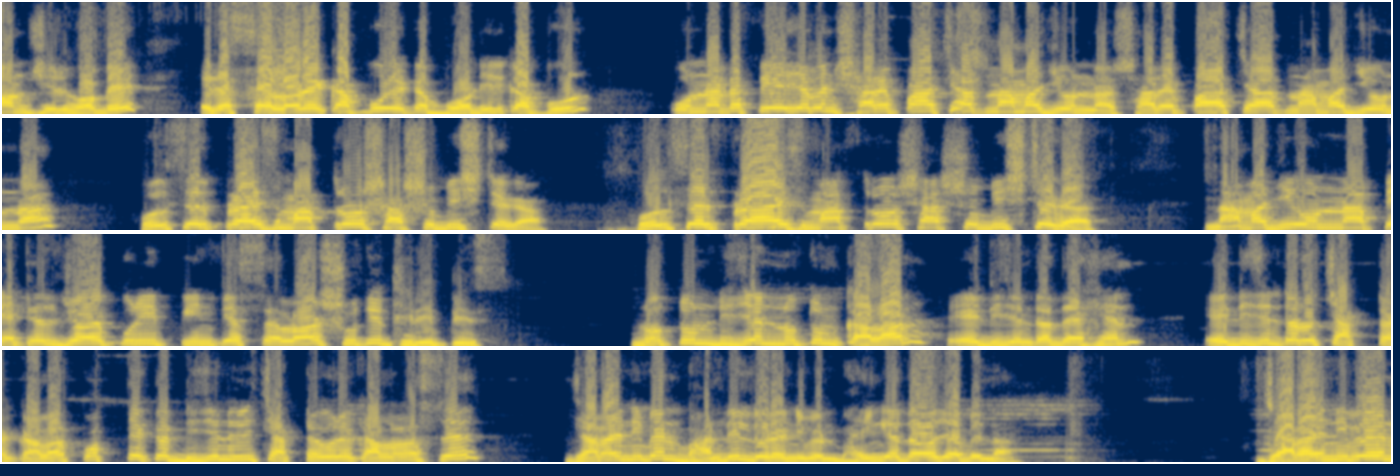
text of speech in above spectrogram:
মানুষের হবে। এটা স্যালোয়ারের কাপড়, এটা বডির কাপড়। ওন্নাটা পেয়ে যাবেন সাড়ে পাঁচ হাত নামাজি ওন্না সাড়ে পাঁচ হাত নামাজি ওন্না হোলসেল প্রাইস মাত্র সাতশো বিশ টাকা। হোলসেল প্রাইস মাত্র সাতশো বিশ টাকা। নামাজি ওন্না প্যাটেল জয়পুরি প্রিন্টের সালোয়ার, সুতি থ্রি পিস নতুন ডিজাইন, নতুন কালার, এই ডিজাইনটা দেখেন। এই ডিজাইনটারও চারটা কালার, প্রত্যেকটা ডিজাইনেরই চারটা করে কালার আছে। যারাই নিবেন, ভান্ডিল ধরে নিবেন ভাইঙ্গা দেওয়া যাবে না। যারাই নিবেন,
